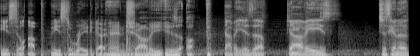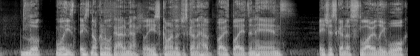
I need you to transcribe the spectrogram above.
He is still up. He is still ready to go. And Shavi is up. Javi is up. Javi's just gonna look. Well, he's he's not gonna look at him actually. He's kind of just gonna have both blades in hands. He's just gonna slowly walk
